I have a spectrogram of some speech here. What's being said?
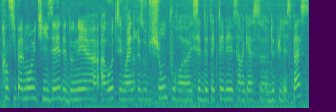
principalement utilisé des données à haute et moyenne résolution pour euh, essayer de détecter les sargasses euh, depuis l'espace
